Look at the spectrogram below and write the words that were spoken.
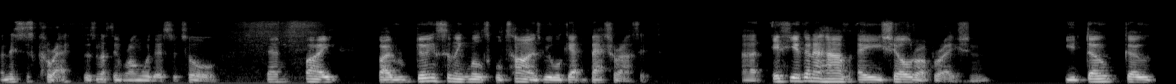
and this is correct, there's nothing wrong with this at all, then by by doing something multiple times, we will get better at it. Uh, if you're going to have a shoulder operation, you don't go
